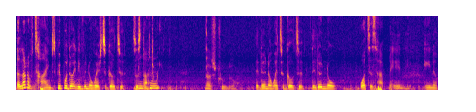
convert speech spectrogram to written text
a lot of times people don't even know where to go to to start mm-hmm. with that's true though they don't know where to go to they don't know what is happening you know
